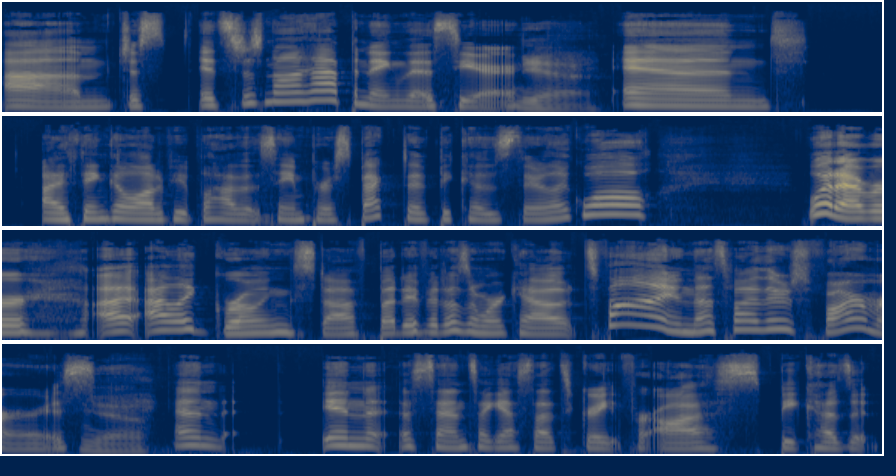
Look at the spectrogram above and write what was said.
um just it's just not happening this year yeah and i think a lot of people have that same perspective because they're like well whatever i i like growing stuff but if it doesn't work out it's fine that's why there's farmers yeah and in a sense, I guess that's great for us because it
